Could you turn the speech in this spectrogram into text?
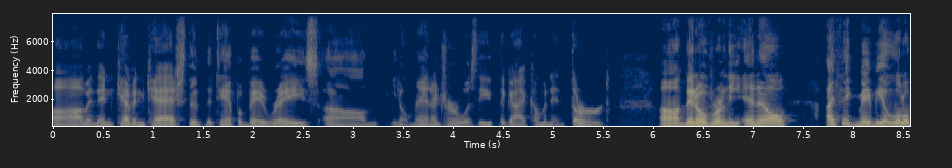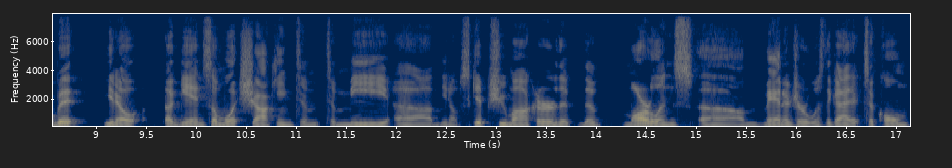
Um, and then Kevin Cash, the, the Tampa Bay Rays, um, you know, manager was the, the guy coming in third. Uh, then over in the NL, I think maybe a little bit, you know, again, somewhat shocking to to me. Uh, you know, Skip Schumaker, the the Marlins um, manager, was the guy that took home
